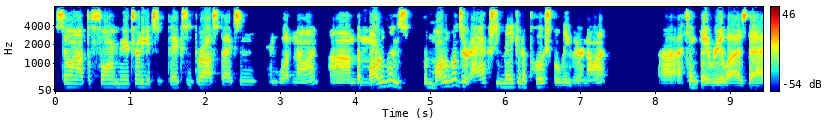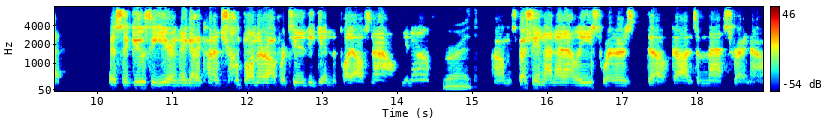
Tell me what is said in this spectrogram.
selling out the farm here, trying to get some picks and prospects and, and whatnot. Um, the Marlins, the Marlins are actually making a push, believe it or not. Uh, I think they realize that it's a goofy year and they got to kind of jump on their opportunity to get in the playoffs now. You know, Right. um, especially in that NL East where there's oh god, it's a mess right now.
